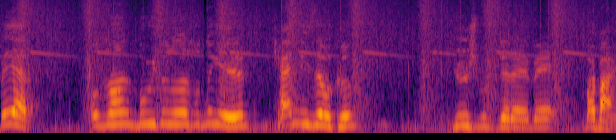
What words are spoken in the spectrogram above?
Beyler o zaman bu videonun sonuna gelelim. Kendinize bakın. Görüşmek üzere ve bay bay.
